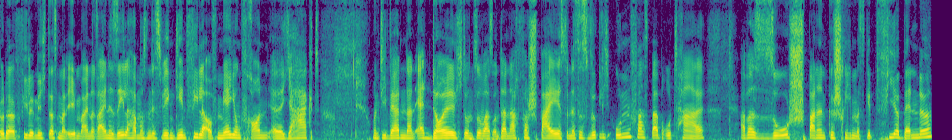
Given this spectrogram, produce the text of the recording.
oder viele nicht, dass man eben eine reine Seele haben muss. Und deswegen gehen viele auf Meerjungfrauenjagd. Äh, und die werden dann erdolcht und sowas und danach verspeist. Und es ist wirklich unfassbar brutal aber so spannend geschrieben. Es gibt vier Bände.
